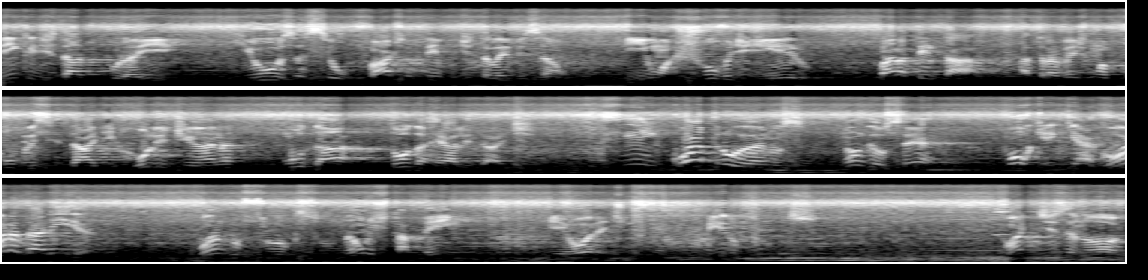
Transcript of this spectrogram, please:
tem candidato por aí que usa seu vasto tempo de televisão e uma chuva de dinheiro para tentar, através de uma publicidade hollywoodiana, mudar toda a realidade. Se em quatro anos não deu certo, por que, que agora daria? Quando o fluxo não está bem, é hora de interromper o fluxo. Vote 19.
